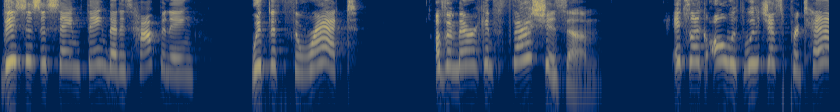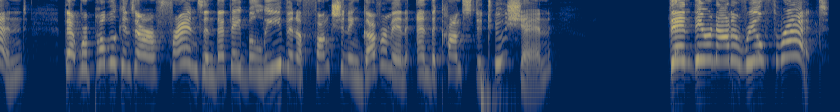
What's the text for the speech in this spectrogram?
This is the same thing that is happening with the threat of American fascism. It's like, oh, if we just pretend that Republicans are our friends and that they believe in a functioning government and the Constitution, then they're not a real threat.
